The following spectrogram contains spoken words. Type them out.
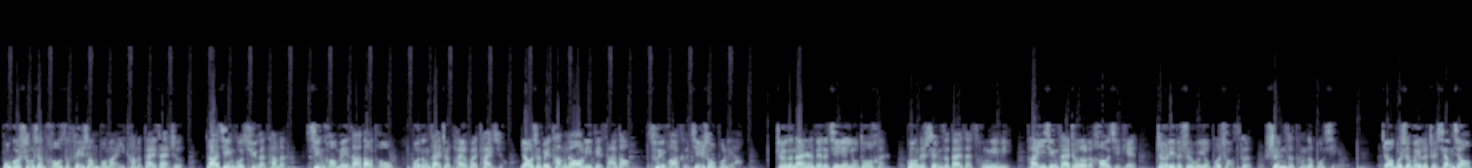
不过树上猴子非常不满意他们待在这，拿坚果驱赶他们。幸好没砸到头，不能在这徘徊太久。要是被他们的奥利给砸到，翠花可接受不了。这个男人为了戒烟有多狠，光着身子待在丛林里。他已经在这饿了好几天，这里的植物有不少刺，身子疼的不行。要不是为了这香蕉，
